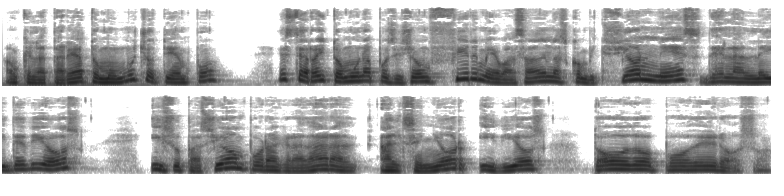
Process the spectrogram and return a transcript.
Aunque la tarea tomó mucho tiempo, este rey tomó una posición firme basada en las convicciones de la ley de Dios y su pasión por agradar al Señor y Dios Todopoderoso.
